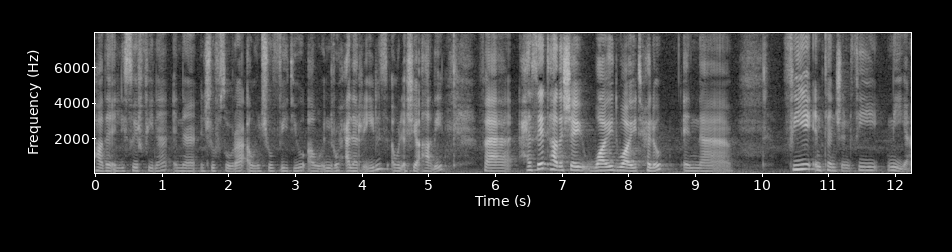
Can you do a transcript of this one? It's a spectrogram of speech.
هذا اللي يصير فينا ان نشوف صورة أو نشوف فيديو أو نروح على ال reels أو الأشياء هذه. فحسيت هذا الشيء وايد وايد حلو إن في انتنشن في نية.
